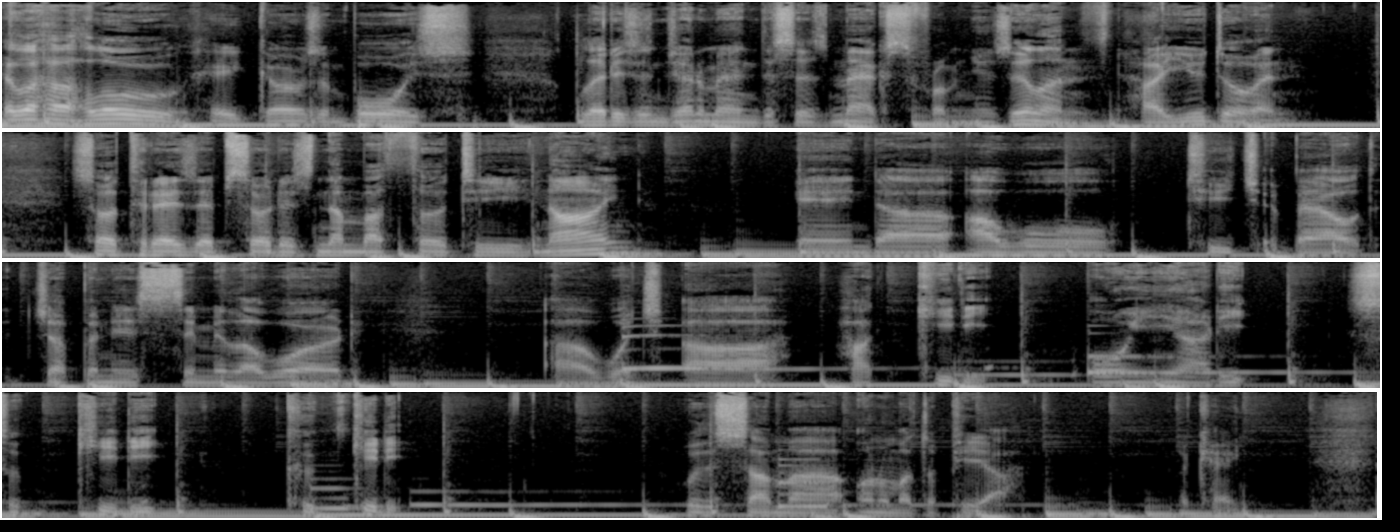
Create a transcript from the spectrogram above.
Hello, hello, hey girls and boys, ladies and gentlemen. This is Max from New Zealand. How you doing? So today's episode is number thirty-nine, and uh, I will teach about Japanese similar word, uh, which are hakiri, onyari, sukkiri, kukkiri, with some uh, onomatopoeia. Okay.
